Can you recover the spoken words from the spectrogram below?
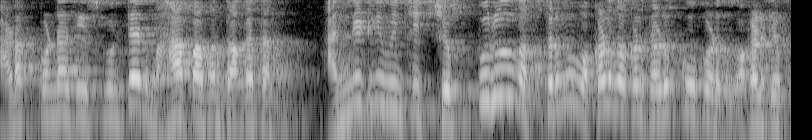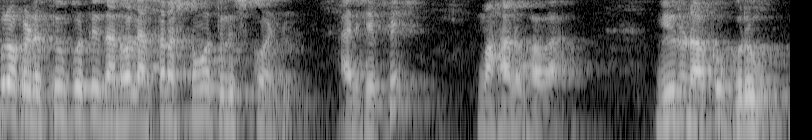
అడగకుండా తీసుకుంటే అది మహాపాపం దొంగతనం. అన్నిటికీ మించి చెప్పులు వస్త్రము ఒకళ్ళదొకళ్ళు తడుక్కోకూడదు. ఒకళ్ళ చెప్పులు ఒకళ్ళు ఎత్తుకుపోతే దానివల్ల ఎంత నష్టమో తెలుసుకోండి అని చెప్పి మహానుభావ మీరు నాకు గురువు.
